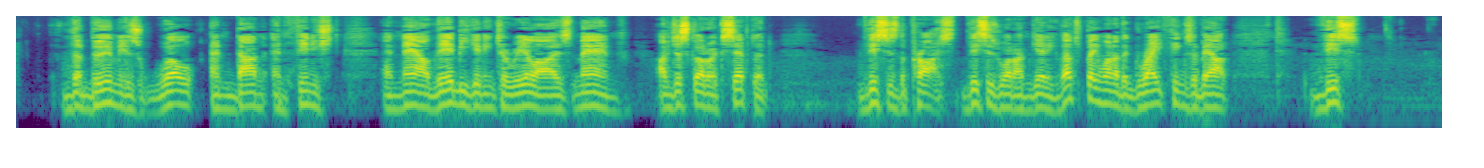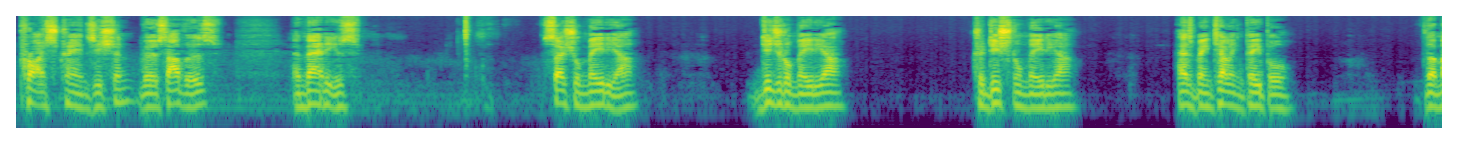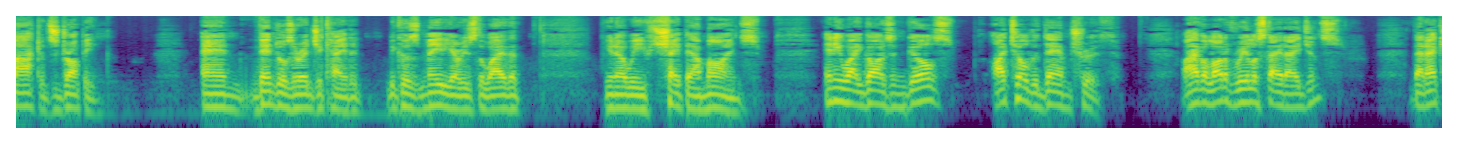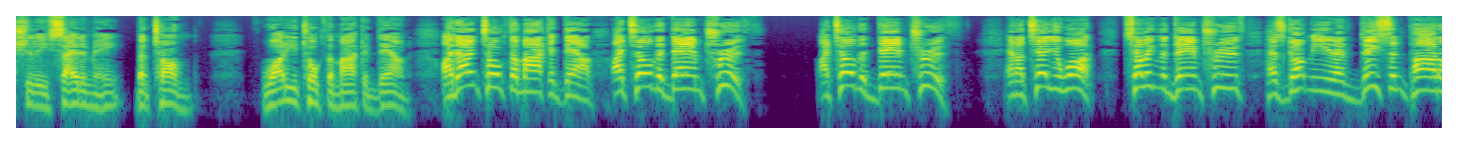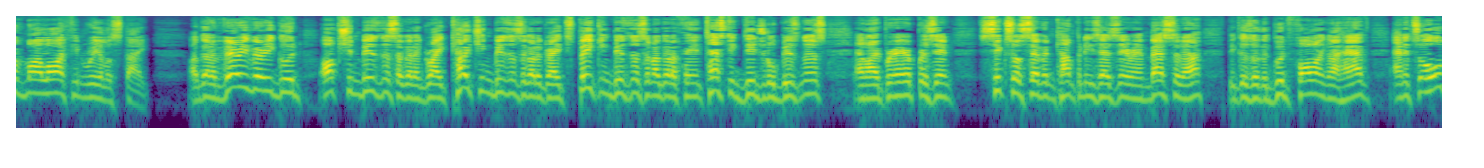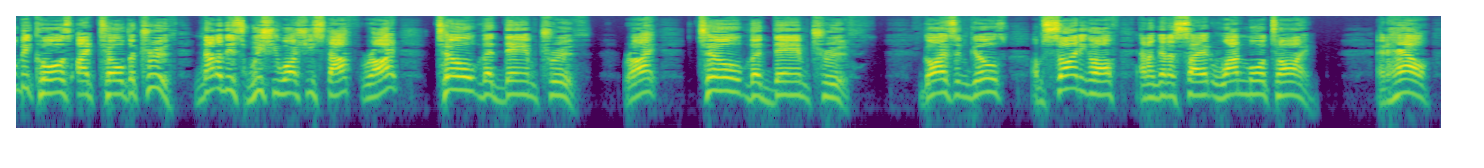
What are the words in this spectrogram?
the boom is well and done and finished and now they're beginning to realize, man, I've just got to accept it. This is the price. This is what I'm getting. That's been one of the great things about this price transition versus others. And that is social media digital media, traditional media has been telling people the market's dropping and vendors are educated because media is the way that, you know, we shape our minds. Anyway, guys and girls, I tell the damn truth. I have a lot of real estate agents that actually say to me, but Tom, why do you talk the market down? I don't talk the market down. I tell the damn truth. I tell the damn truth. And I tell you what, telling the damn truth has got me in a decent part of my life in real estate. I've got a very, very good auction business. I've got a great coaching business. I've got a great speaking business and I've got a fantastic digital business. And I represent six or seven companies as their ambassador because of the good following I have. And it's all because I tell the truth. None of this wishy-washy stuff, right? Tell the damn truth, right? Tell the damn truth. Guys and girls, I'm signing off and I'm going to say it one more time. And how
